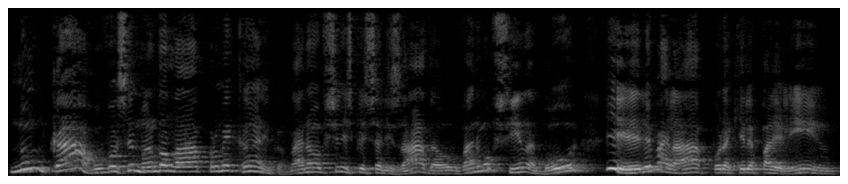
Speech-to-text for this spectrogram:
Num carro, você manda lá para o mecânico, vai na oficina especializada ou vai numa oficina boa e ele vai lá por aquele aparelhinho,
